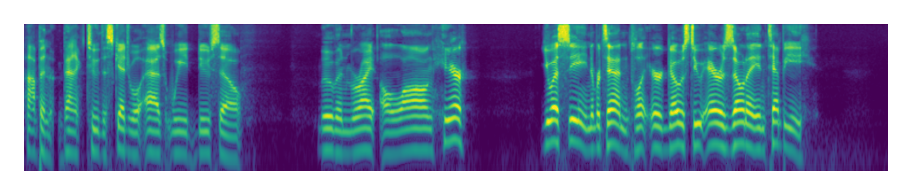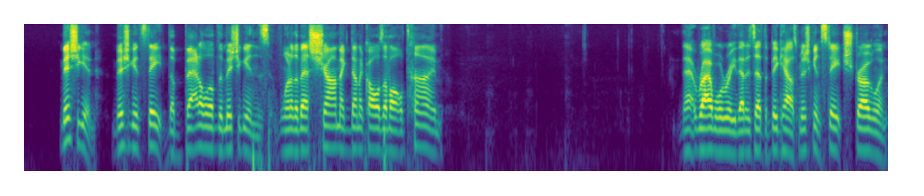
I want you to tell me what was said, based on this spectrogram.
hopping back to the schedule as we do so. Moving right along here. USC number 10 play, or goes to Arizona in Tempe. Michigan, Michigan State, the Battle of the Michigans, one of the best Sean McDonough calls of all time. That rivalry that is at the big house. Michigan State struggling,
